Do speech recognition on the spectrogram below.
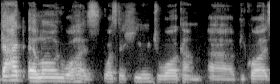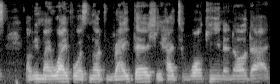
that alone was was a huge welcome uh, because I mean my wife was not right there; she had to walk in and all that.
